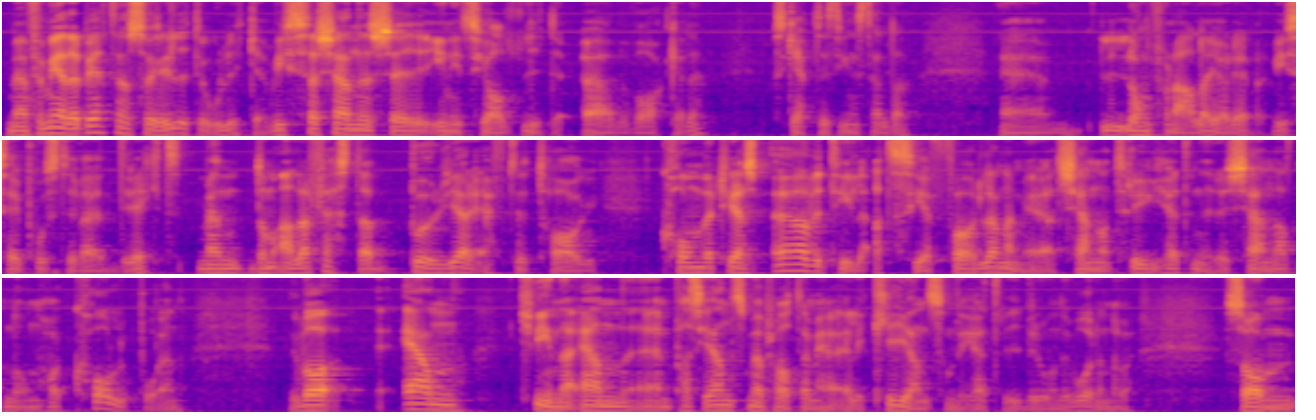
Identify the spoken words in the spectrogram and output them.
Men för medarbetaren så är det lite olika. Vissa känner sig initialt lite övervakade, skeptiskt inställda. Eh, långt från alla gör det, vissa är positiva direkt. Men de allra flesta börjar efter ett tag konverteras över till att se fördelarna med det, att känna tryggheten i det, känna att någon har koll på en. Det var en kvinna, en, en patient som jag pratade med, eller klient som det heter i beroendevården då, som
